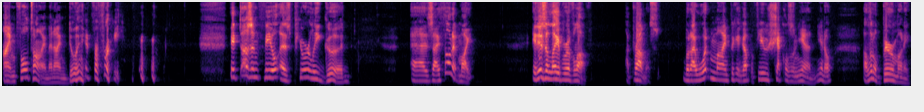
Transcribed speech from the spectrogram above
I'm full time and I'm doing it for free. it doesn't feel as purely good as I thought it might. It is a labor of love, I promise. But I wouldn't mind picking up a few shekels and yen, you know, a little beer money.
